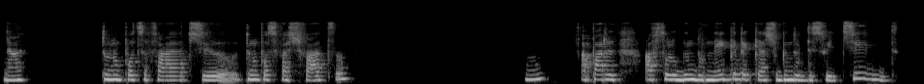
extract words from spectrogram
Da? Tu nu poți să faci, tu nu poți să faci față. Hmm? Apar absolut gânduri negre, chiar și gânduri de suicid.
